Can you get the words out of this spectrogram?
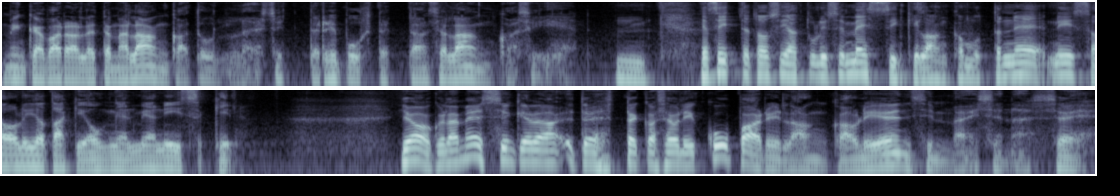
minkä varalle tämä lanka tulee. Sitten ripustetaan se lanka siihen. Mm. Ja sitten tosiaan tuli se messinkilanka, mutta ne, niissä oli jotakin ongelmia niissäkin. Joo, kyllä messinkillä, se oli kuparilanka, oli ensimmäisenä se.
